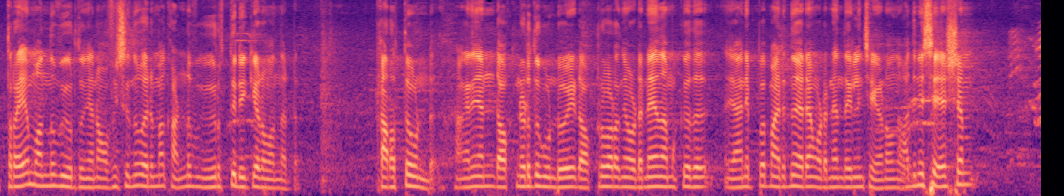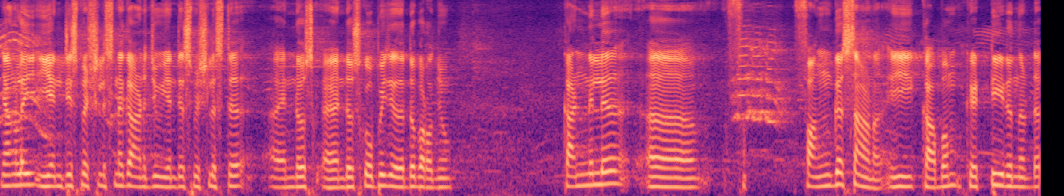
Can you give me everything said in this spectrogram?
അത്രയും വന്ന് വീർത്തു. ഞാൻ ഓഫീസിൽ നിന്ന് വരുമ്പോൾ കണ്ണ് വീർത്തിരിക്കണം വന്നിട്ട്. കറുത്തുകൊണ്ട് അങ്ങനെ ഞാൻ ഡോക്ടറിന്റെ അടുത്ത് കൊണ്ടുപോയി. ഡോക്ടർ പറഞ്ഞു ഉടനെ നമുക്കിത് ഞാനിപ്പോൾ മരുന്ന് തരാം ഉടനെ എന്തെങ്കിലും ചെയ്യണമെന്ന് അതിനുശേഷം ഞങ്ങൾ ഇ എൻ ടി സ്പെഷ്യലിസ്റ്റിനെ കാണിച്ചു. ഇ എൻ ടി സ്പെഷ്യലിസ്റ്റ് എൻഡോസ് എൻഡോസ്കോപ്പി ചെയ്തിട്ട് പറഞ്ഞു കണ്ണിൽ ഫംഗസാണ്. ഈ കഫം കെട്ടിയിരുന്നിട്ട്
